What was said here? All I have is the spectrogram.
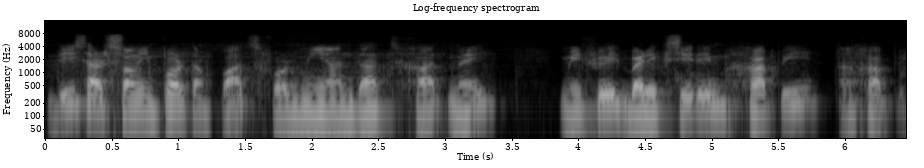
These are some important facts for me and that had made me feel very excited, happy and happy.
